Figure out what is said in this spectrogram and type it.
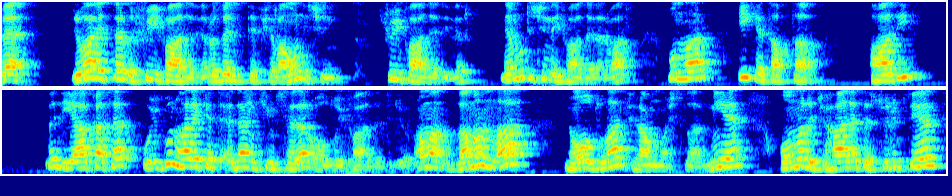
Ve rivayetlerde şu ifade edilir. Özellikle Firavun için şu ifade edilir. Nemrut için de ifadeler var. Bunlar ilk etapta adil ve liyakate uygun hareket eden kimseler olduğu ifade ediliyor. Ama zamanla ne oldular? Firavunlaştılar. Niye? Onları cehalete sürükleyen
